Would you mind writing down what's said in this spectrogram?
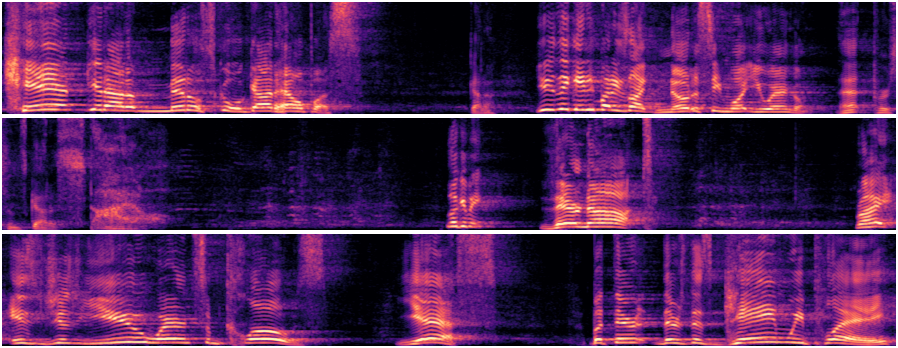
can't get out of middle school. God help us. got a, you think anybody's like noticing what you wear and going, that person's got a style? Look at me. They're not. Right? It's just you wearing some clothes. Yes. But there, there's this game we play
